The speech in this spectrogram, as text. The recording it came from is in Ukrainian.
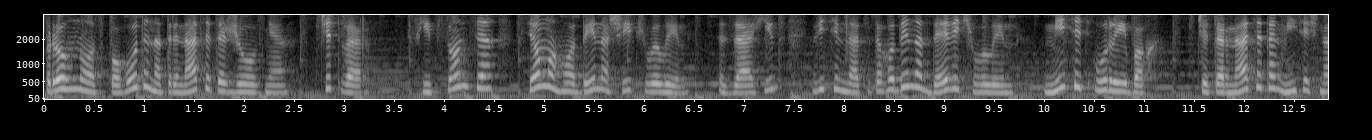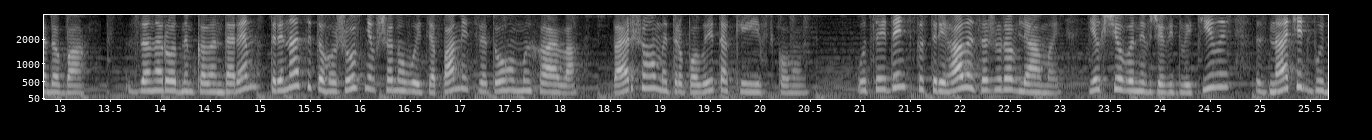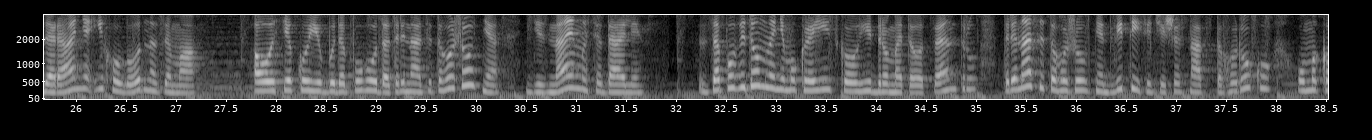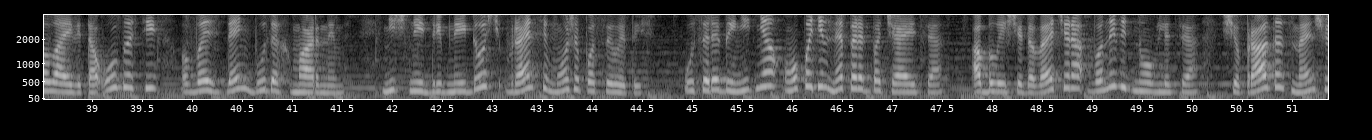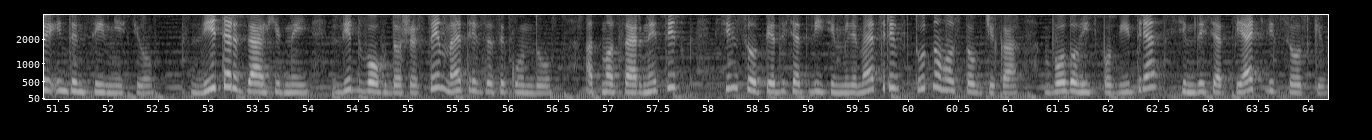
Прогноз погоди на 13 жовтня. Четвер. Схід сонця 7 година 6 хвилин. Захід 18 година 9 хвилин. Місяць у рибах. 14 місячна доба. За народним календарем 13 жовтня вшановується пам'ять святого Михайла, першого митрополита Київського. У цей день спостерігали за журавлями. Якщо вони вже відлетіли, значить буде рання і холодна зима. А ось якою буде погода 13 жовтня, дізнаємося далі. За повідомленням Українського гідрометеоцентру, 13 жовтня 2016 року у Миколаєві та області весь день буде хмарним. Нічний дрібний дощ вранці може посилитись. У середині дня опадів не передбачається, а ближче до вечора вони відновляться, щоправда, з меншою інтенсивністю. Вітер західний від 2 до 6 метрів за секунду. Атмосферний тиск 758 мм ртутного стовпчика. Вологість повітря 75%.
